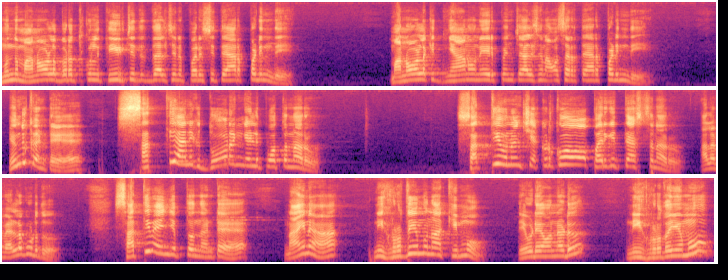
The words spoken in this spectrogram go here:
ముందు మనోళ్ళ బ్రతుకుల్ని తీర్చిదిద్దాల్సిన పరిస్థితి ఏర్పడింది. మనోళ్ళకి జ్ఞానం నేర్పించాల్సిన అవసరత ఏర్పడింది. ఎందుకంటే సత్యానికి దూరంగా వెళ్ళిపోతున్నారు. సత్యం నుంచి ఎక్కడికో పరిగెత్తేస్తున్నారు. అలా వెళ్ళకూడదు. సత్యం ఏం చెప్తుందంటే నాయన నీ హృదయము నా కిమ్ము. దేవుడేమన్నాడు? నీ హృదయము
